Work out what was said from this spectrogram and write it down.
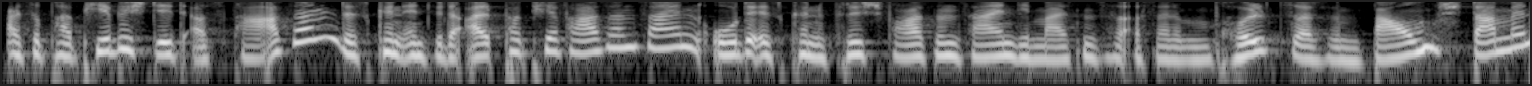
Also Papier besteht aus Fasern. Das können entweder Altpapierfasern sein oder es können Frischfasern sein, die meistens aus einem Holz, aus einem Baum stammen.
